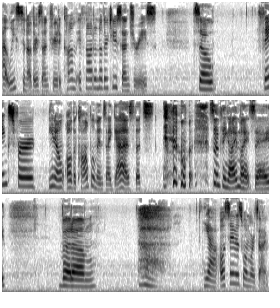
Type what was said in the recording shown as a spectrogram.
at least another century to come, if not another two centuries. So, thanks for, you know, all the compliments, I guess. That's something I might say. But, um, yeah, I'll say this one more time.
